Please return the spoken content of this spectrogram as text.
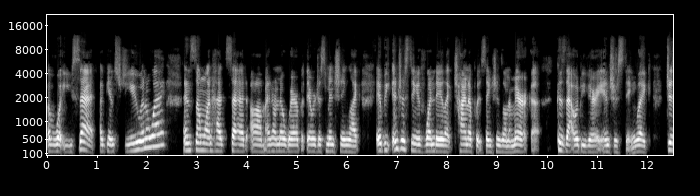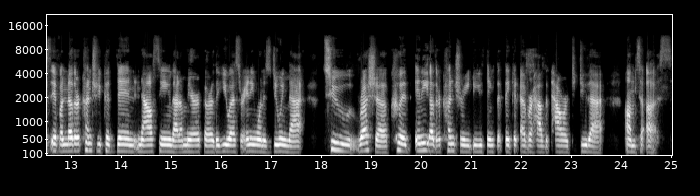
of what you set against you in a way. And someone had said, um, I don't know where, but they were just mentioning like it'd be interesting if one day like China put sanctions on America because that would be very interesting. Like, just if another country could then now seeing that America or the US or anyone is doing that to Russia, could any other country, do you think that they could ever have the power to do that um, to us?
